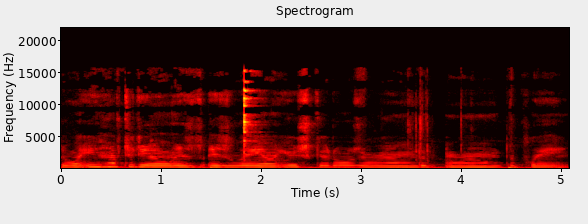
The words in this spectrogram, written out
So what you have to do is is lay out your Skittles around around the plate.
